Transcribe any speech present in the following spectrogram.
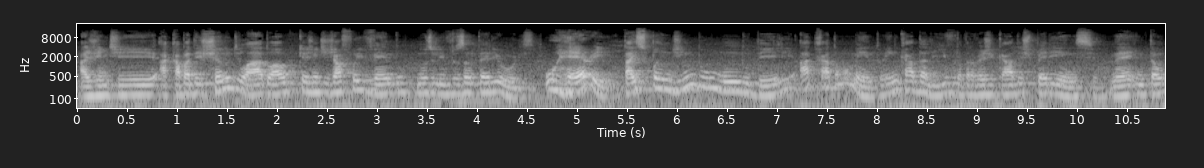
a gente acaba deixando de lado algo que a gente já foi vendo nos livros anteriores. O Harry está expandindo o mundo dele a cada momento, em cada livro, através de cada experiência, né? Então,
